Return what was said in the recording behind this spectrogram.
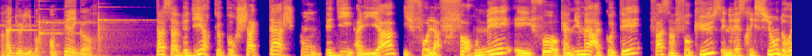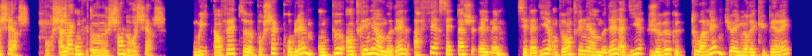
Radio libre en Périgord. Ça, ça veut dire que pour chaque tâche qu'on dédie à l'IA, il faut la former et il faut qu'un humain à côté fasse un focus et une restriction de recherche pour Alors, chaque on- euh, champ de recherche. Oui, en fait, euh, pour chaque problème, on peut entraîner un modèle à faire cette tâche elle-même. C'est-à-dire, on peut entraîner un modèle à dire, je veux que toi-même, tu ailles me récupérer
